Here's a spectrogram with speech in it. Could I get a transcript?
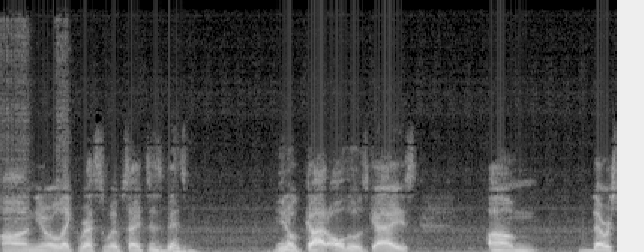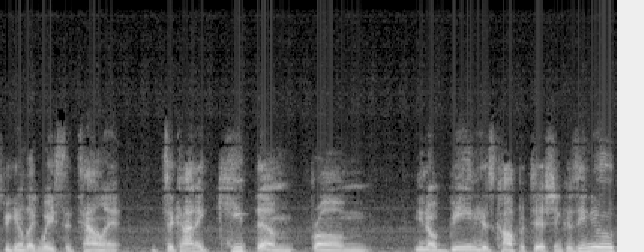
on you know like wrestling websites is vince you know got all those guys um that were speaking of like wasted talent to kind of keep them from you know being his competition. Because he knew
